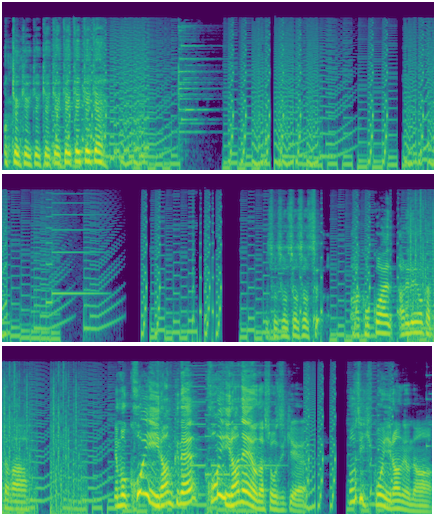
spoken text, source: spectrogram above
オッケーオッケーオッケーオッケーオッケーオッケーオッケーオッケーそうそうそうそうそう。あ、ここは、あれでよかったか。いや、もうコインいらんくねコインいらねえよな、正直。正直コインいらねえよな。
